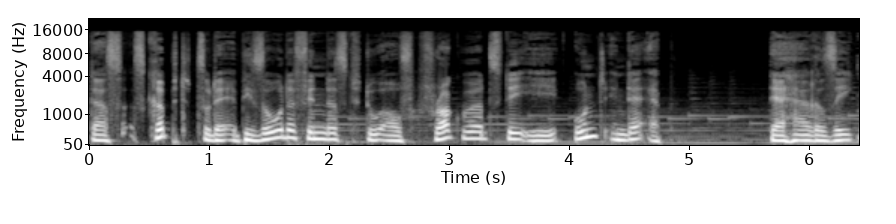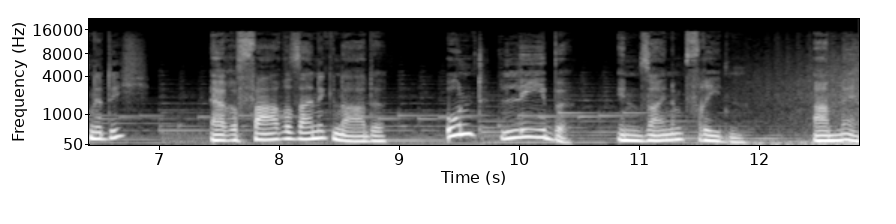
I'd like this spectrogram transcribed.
Das Skript zu der Episode findest du auf frogwords.de und in der App. Der Herr segne dich, erfahre seine Gnade und lebe in seinem Frieden. Amen.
